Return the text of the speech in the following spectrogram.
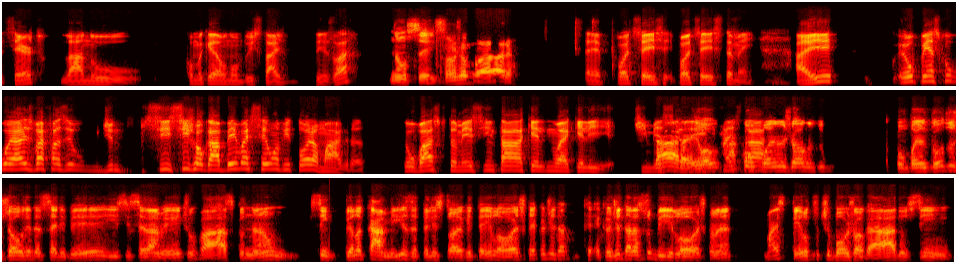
certo? Lá no. Como é que é o nome do estádio deles lá? Não sei. São Januário. É, pode ser, pode ser isso também. Aí eu penso que o Goiás vai fazer. De, se, se jogar bem, vai ser uma vitória magra. o Vasco também, assim, tá aquele, não é aquele time. Cara, eu tá acompanho tá... os jogos do. Acompanho todos os jogos da Série B e, sinceramente, o Vasco não. Sim, pela camisa, pela história que tem, lógico, é candidato, é candidato a subir, lógico, né? Mas pelo futebol jogado, sim,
